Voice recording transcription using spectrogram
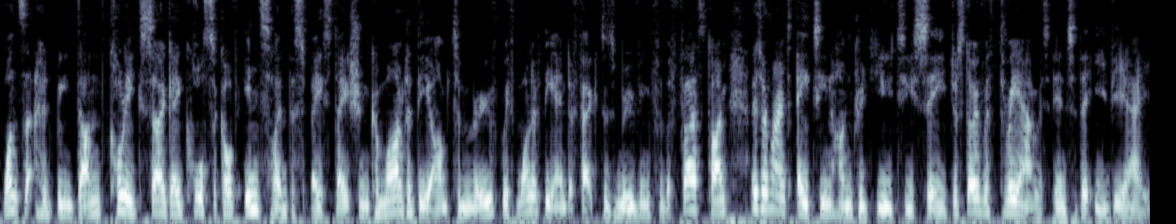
Once that had been done, colleague Sergei Korsakov inside the space station commanded the arm to move, with one of the end effectors moving for the first time at around 1800 UTC, just over three hours into the EVA.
